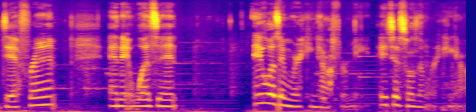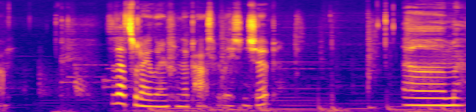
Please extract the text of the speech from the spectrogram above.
different and it wasn't it wasn't working out for me. It just wasn't working out. So that's what I learned from the past relationship. Um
